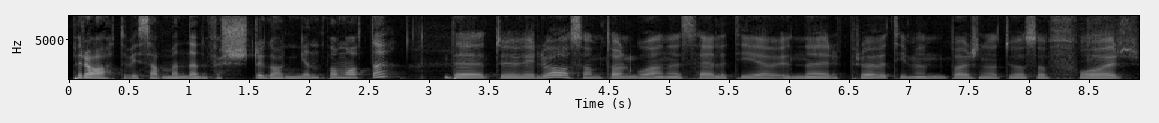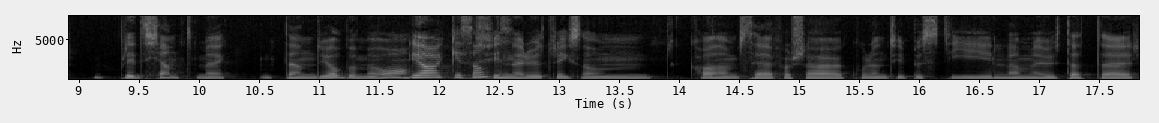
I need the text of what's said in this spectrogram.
prater vi sammen den første gangen, på en måte? Det, du vil jo ha samtalen gående hele tida under prøvetimen, bare sånn at du også får blitt kjent med den du jobber med òg. Ja, ikke sant? Finner ut liksom hva de ser for seg, hvilken type stil de er ute etter.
